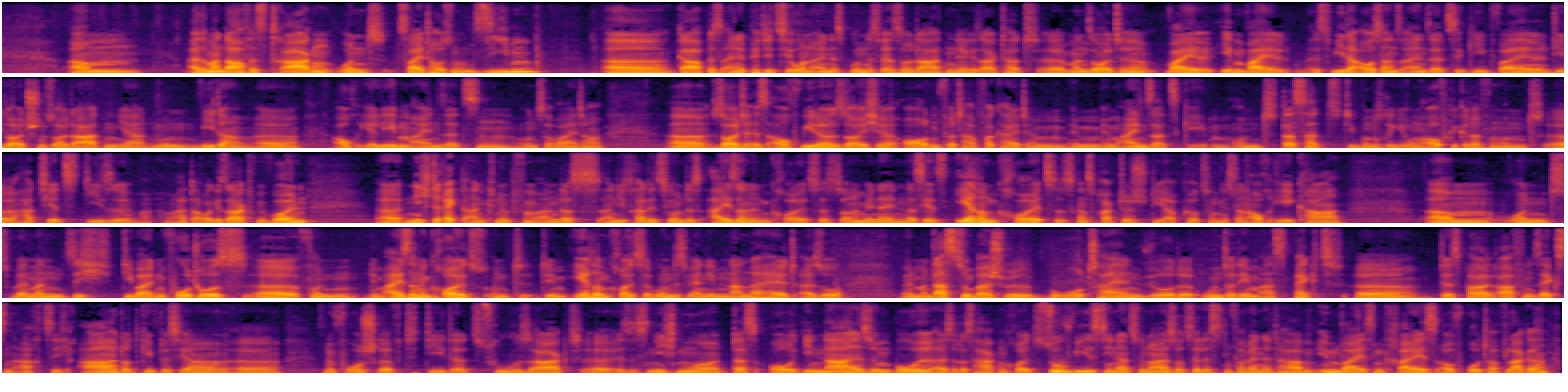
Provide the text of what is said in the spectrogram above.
Ähm, Also man darf es tragen und 2007 äh, gab es eine Petition eines Bundeswehrsoldaten, der gesagt hat, äh, man sollte, weil eben weil es wieder Auslandseinsätze gibt, weil die deutschen Soldaten ja nun wieder äh, auch ihr Leben einsetzen und so weiter, äh, sollte es auch wieder solche Orden für Tapferkeit im, im, im, Einsatz geben. Und das hat die Bundesregierung aufgegriffen und äh, hat jetzt diese, hat aber gesagt, wir wollen nicht direkt anknüpfen an, das, an die Tradition des Eisernen Kreuzes, sondern wir nennen das jetzt Ehrenkreuz. Das ist ganz praktisch. Die Abkürzung ist dann auch EK. Ähm, und wenn man sich die beiden Fotos äh, von dem Eisernen Kreuz und dem Ehrenkreuz der Bundeswehr nebeneinander hält, also wenn man das zum Beispiel beurteilen würde unter dem Aspekt äh, des Paragraphen 86a, dort gibt es ja äh, eine Vorschrift, die dazu sagt, äh, es ist nicht nur das Originalsymbol, also das Hakenkreuz, so wie es die Nationalsozialisten verwendet haben, im weißen Kreis auf roter Flagge,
